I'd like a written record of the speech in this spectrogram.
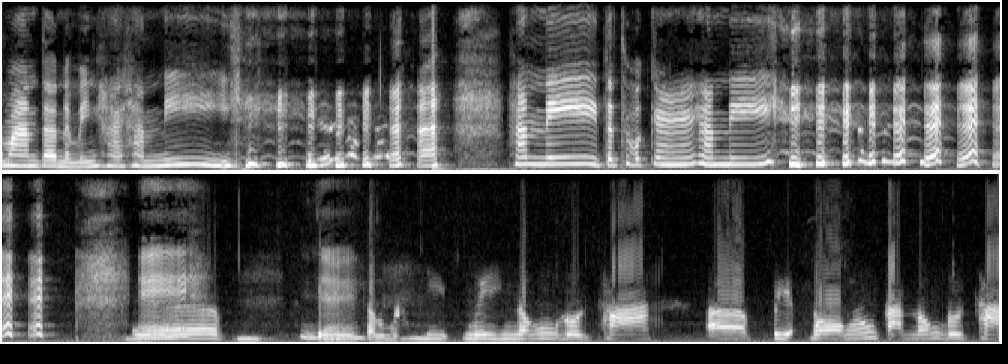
្មានតែណាមីងហៅហាន់នីហាន់នីទៅធ្វើការហាន់នីអេពីសម័យមីងនោះដូចថាអឺពាក្យបងនោះកាលនោះដូចថា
